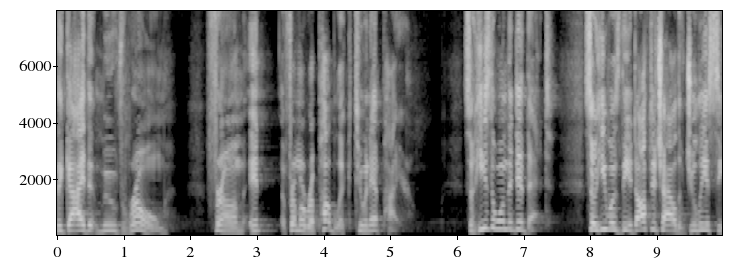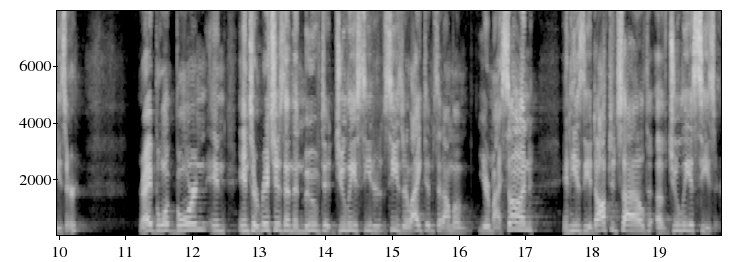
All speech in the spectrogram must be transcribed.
the guy that moved Rome from, an, from a republic to an empire. So he's the one that did that. So he was the adopted child of Julius Caesar, right? Born, born in, into riches and then moved to Julius Caesar, Caesar liked him, said, I'm a, You're my son. And he's the adopted child of Julius Caesar.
